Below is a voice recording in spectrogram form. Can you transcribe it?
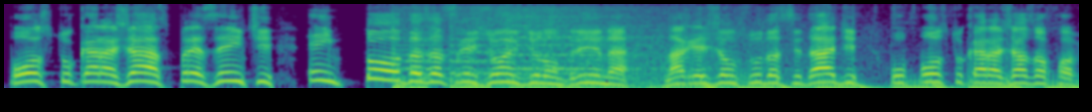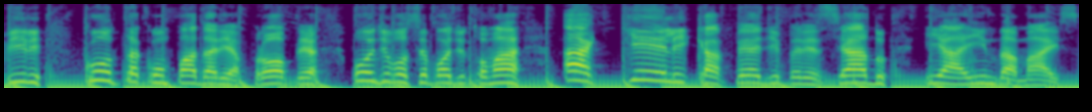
Posto Carajás, presente em todas as regiões de Londrina. Na região sul da cidade, o Posto Carajás Alphaville conta com padaria própria, onde você pode tomar aquele café diferenciado e ainda mais.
